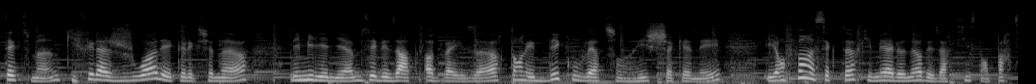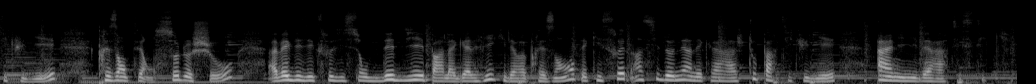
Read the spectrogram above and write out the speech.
statement qui fait la joie des collectionneurs, les millenniums et les art advisors, tant les découvertes sont riches chaque année et enfin, un secteur qui met à l'honneur des artistes en particulier, présentés en solo show, avec des expositions dédiées par la galerie qui les représente et qui souhaite ainsi donner un éclairage tout particulier à un univers artistique.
